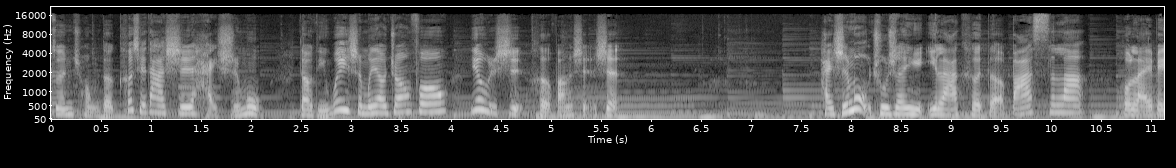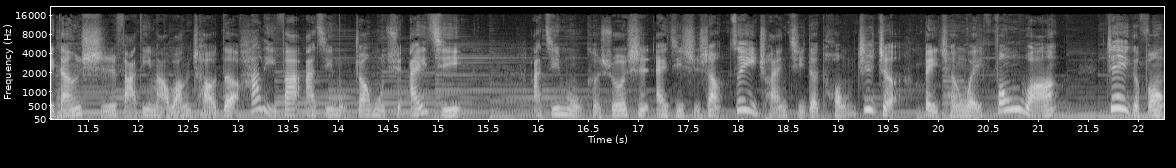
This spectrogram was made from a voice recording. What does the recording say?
尊崇的科学大师海石木，到底为什么要装疯，又是何方神圣？海什木出生于伊拉克的巴斯拉，后来被当时法蒂玛王朝的哈里发阿基姆招募去埃及。阿基姆可说是埃及史上最传奇的统治者，被称为疯王。这个疯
